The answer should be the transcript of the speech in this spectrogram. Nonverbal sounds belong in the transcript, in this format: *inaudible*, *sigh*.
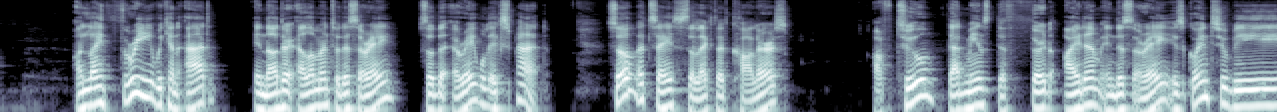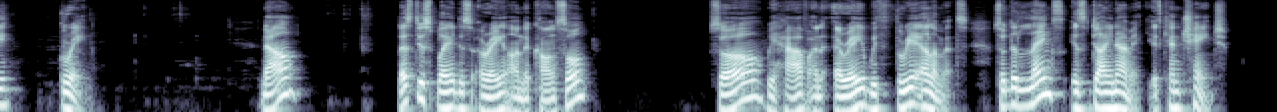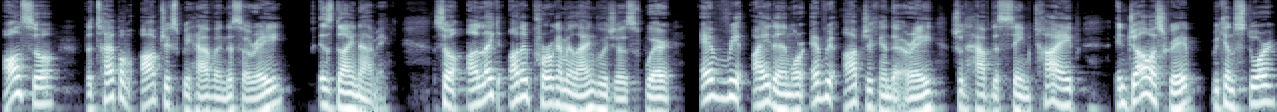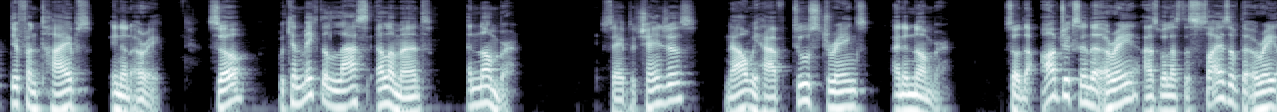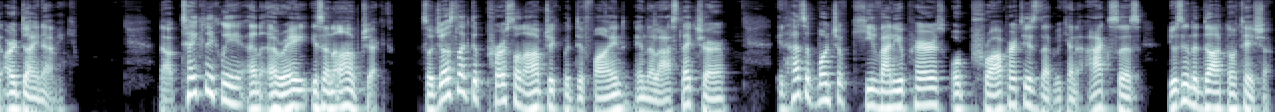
on line three, we can add another element to this array, so the array will expand. So let's say selected colors of two. That means the third item in this array is going to be green. Now, let's display this array on the console. So we have an array with three elements. So the length is dynamic. It can change. Also, the type of objects we have in this array is dynamic. So unlike other programming languages where every item or every object in the array should have the same type, in JavaScript, we can store different types in an array. So we can make the last element a number. Save the changes. Now we have two strings and a number. So the objects in the array as well as the size of the array are dynamic. Now technically an array is an object. So just like the person object we defined in the last lecture, it has a bunch of key value pairs or properties that we can access using the dot notation.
